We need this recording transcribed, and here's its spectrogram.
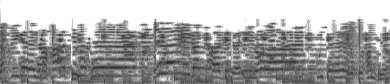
rabbigeena ha akimahe ilayga kaadhiga igo kunjeer ku xambiya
